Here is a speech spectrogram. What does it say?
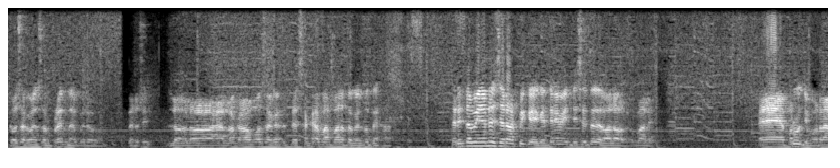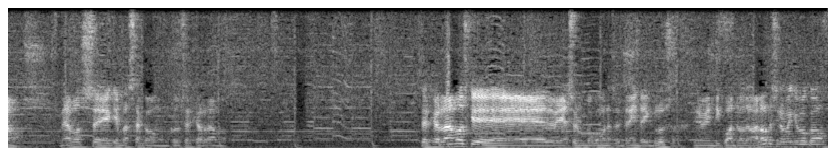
Cosa que me sorprende, pero, pero sí. Lo, acabamos de sacar más barato que el Tottenham. 30 millones Gerard Piqué, que tiene 27 de valor, vale. Eh, por último, Ramos. Veamos eh, qué pasa con, Sergio Ramos. Sergio Ramos que debería ser un poco menos de 30 incluso. Tiene 24 de valor, si no me equivoco.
